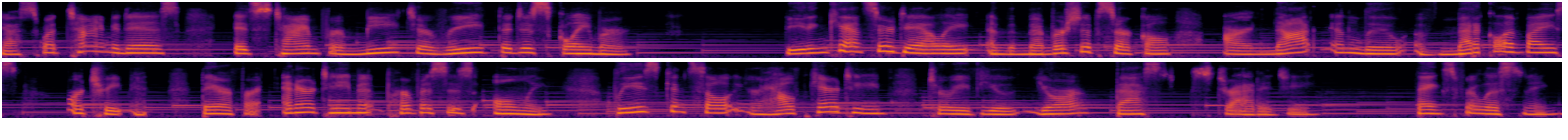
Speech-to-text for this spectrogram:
Guess what time it is? It's time for me to read the disclaimer. Beating Cancer Daily and the membership circle are not in lieu of medical advice or treatment. They are for entertainment purposes only. Please consult your healthcare team to review your best strategy. Thanks for listening.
